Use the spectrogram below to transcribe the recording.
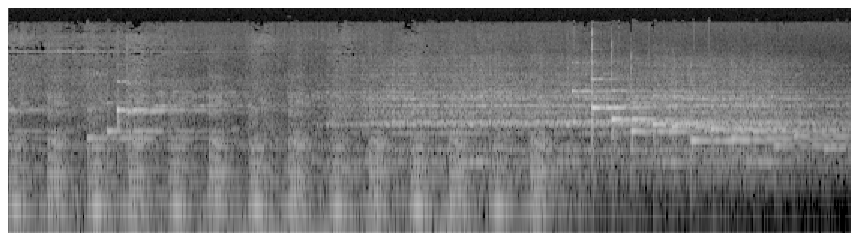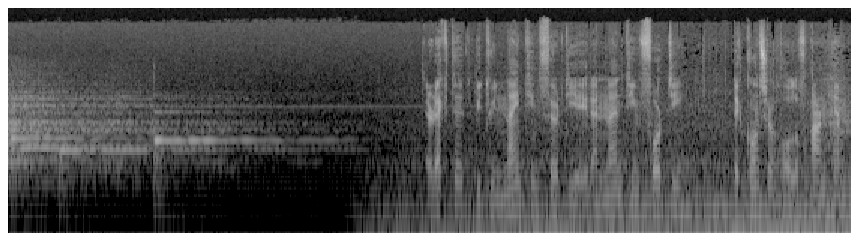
Erected 1938 and 1940, the concert hall of Arnhem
